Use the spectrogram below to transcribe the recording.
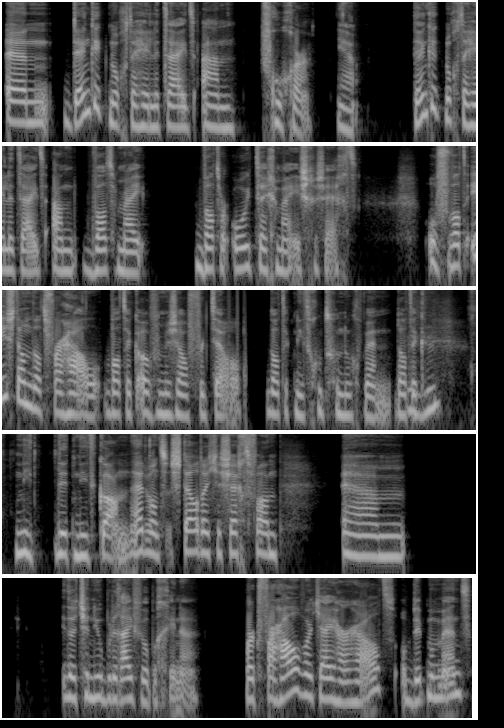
En denk ik nog de hele tijd aan vroeger? Ja. Denk ik nog de hele tijd aan wat, mij, wat er ooit tegen mij is gezegd? Of wat is dan dat verhaal wat ik over mezelf vertel? Dat ik niet goed genoeg ben, dat ik Mhm. niet, dit niet kan. Hè? Want stel dat je zegt van ehm, dat je een nieuw bedrijf wil beginnen. Maar het verhaal wat jij herhaalt op dit moment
